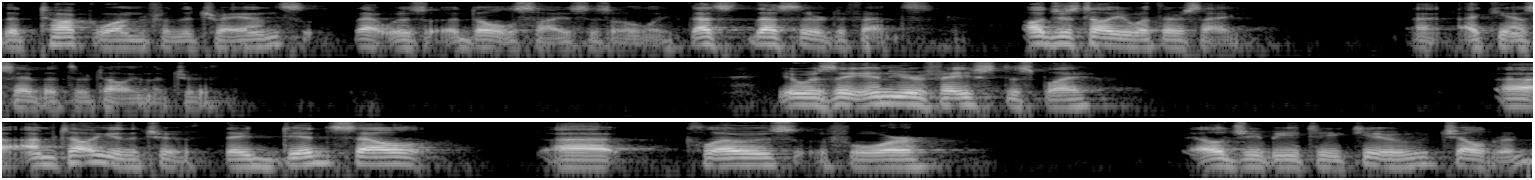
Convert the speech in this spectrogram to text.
the tuck one for the trans, that was adult sizes only. That's, that's their defense. I'll just tell you what they're saying. I can't say that they're telling the truth. It was the in your face display. Uh, I'm telling you the truth. They did sell uh, clothes for LGBTQ children.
